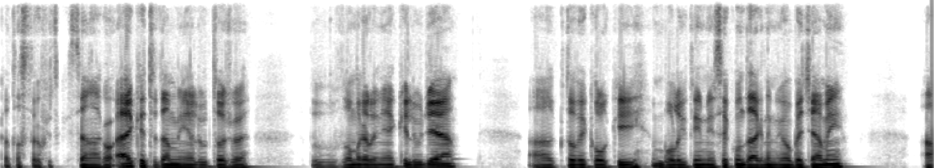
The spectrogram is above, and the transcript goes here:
katastrofických scenárov. Aj keď teda mi je ľúto, že tu zomreli nejakí ľudia a kto vie, koľky boli tými sekundárnymi obeťami a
